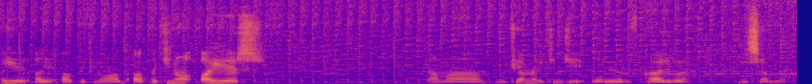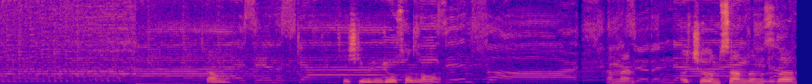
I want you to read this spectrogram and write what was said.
Hayır, hayır alttakini aldı. Alttakini o hayır. Tamam. Mükemmel ikinci oluyoruz galiba. İnşallah. Tamam. Keşke birinci olsaydım ama. Hemen açalım sandığımızı da.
